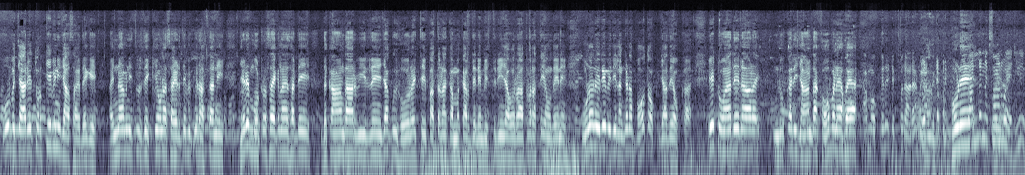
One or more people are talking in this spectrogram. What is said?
ਉਹ ਵਿਚਾਰੇ ਤੁਰ ਕੇ ਵੀ ਨਹੀਂ ਜਾ ਸਕਦੇਗੇ। ਇੰਨਾ ਵੀ ਨਹੀਂ ਤੁਸੀਂ ਦੇਖਿਓ ਹੋਣਾ ਸਾਈਡ ਤੇ ਵੀ ਕੋਈ ਰਸਤਾ ਨਹੀਂ। ਜਿਹੜੇ ਮੋਟਰਸਾਈਕਲਾਂ ਦੇ ਸਾਡੇ ਦੁਕਾਨਦਾਰ ਵੀਰ ਨੇ ਜਾਂ ਕੋਈ ਹੋਰ ਇੱਥੇ ਪਾਤਣਾ ਕੰਮ ਕਰਦੇ ਨੇ ਮਿਸਤਰੀ ਜਾਂ ਹੋਰ ਰਾਤ ਬਰਾਤੇ ਆਉਂਦੇ ਨੇ ਉਹਨਾਂ ਨੂੰ ਇਹਦੇ ਵਿੱਚ ਦੀ ਲੰਘਣਾ ਬਹੁਤ ਜ਼ਿਆਦਾ ਔਖਾ। ਇਹ ਟੋਆਂ ਦੇ ਨਾਲ ਲੋਕਾਂ ਦੀ ਜਾਨ ਦਾ ਖੋਹ ਬਣਿਆ ਹੋਇਆ। ਆ ਮੌਕੇ ਤੇ ਟਿੱਪਰ ਆ ਰਿਹਾ ਹੁਣੇ ਕੱਲ ਨੁਕਸਾਨ ਹੋਇਆ ਜੀ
